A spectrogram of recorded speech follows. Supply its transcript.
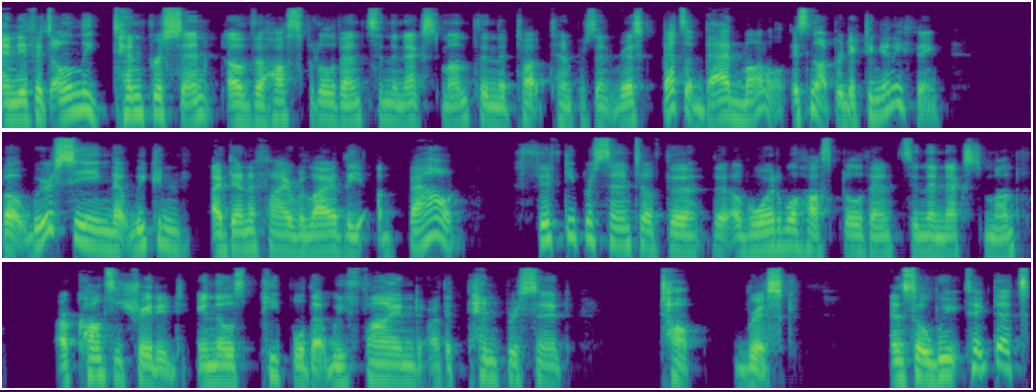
And if it's only 10% of the hospital events in the next month in the top 10% risk, that's a bad model. It's not predicting anything. But we're seeing that we can identify reliably about 50% of the, the avoidable hospital events in the next month are concentrated in those people that we find are the 10% top risk. And so we take that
